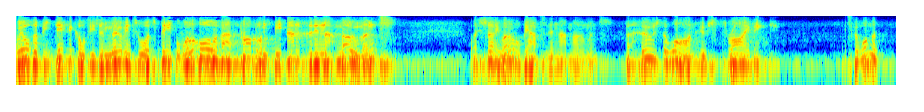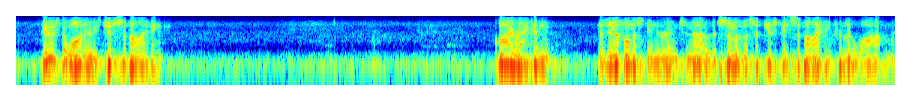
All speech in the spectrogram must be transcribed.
Will there be difficulties in moving towards people? Will all of our problems be answered in that moment? Well, they certainly won't all be answered in that moment. But who's the one who's thriving? It's the woman. Who's the one who is just surviving? I reckon there's enough honesty in the room to know that some of us have just been surviving for a little while, haven't we?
